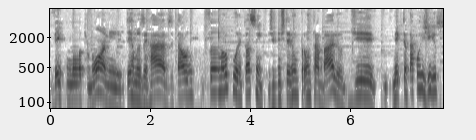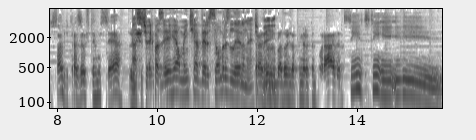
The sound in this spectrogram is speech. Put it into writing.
veio com outro nome, termos errados e tal. Foi uma loucura. Então, assim, a gente teve um, um trabalho de meio que tentar corrigir isso, sabe? De trazer os termos certos Ah, se tiver que fazer realmente a versão brasileira, né? Tipo, trazer os bem- dubladores da primeira temporada. Sim, sim, e, e,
